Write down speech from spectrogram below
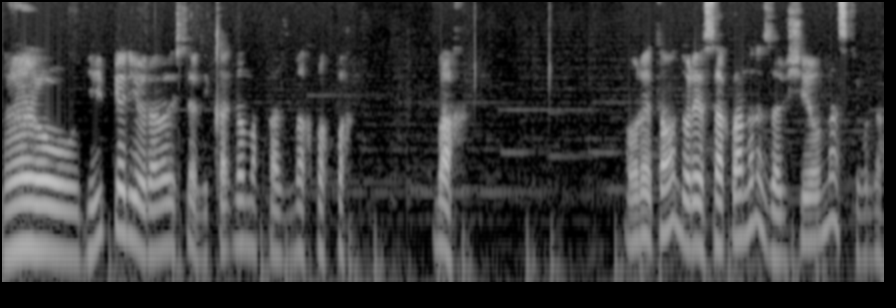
Oo, deyip geliyor arkadaşlar. Dikkatli olmak lazım. Bak bak bak. Bak. Oraya tamam da oraya saklandınız da bir şey olmaz ki burada.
